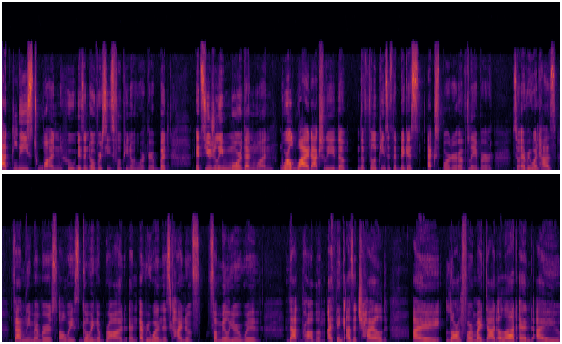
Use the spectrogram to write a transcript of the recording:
at least one who is an overseas Filipino worker, but it's usually more than one. Worldwide, actually, the the Philippines is the biggest exporter of labor. So everyone has family members always going abroad, and everyone is kind of familiar with that problem. I think as a child, I longed for my dad a lot, and I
